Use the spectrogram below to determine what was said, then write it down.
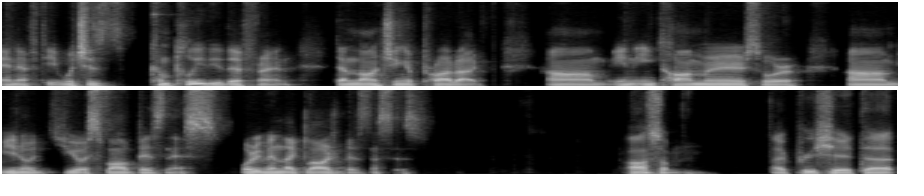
NFT, which is completely different than launching a product um, in e-commerce or um, you know your small business or even like large businesses. Awesome. I appreciate that.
